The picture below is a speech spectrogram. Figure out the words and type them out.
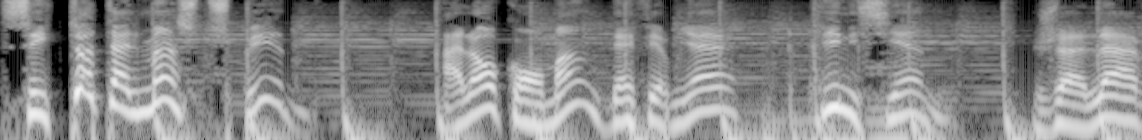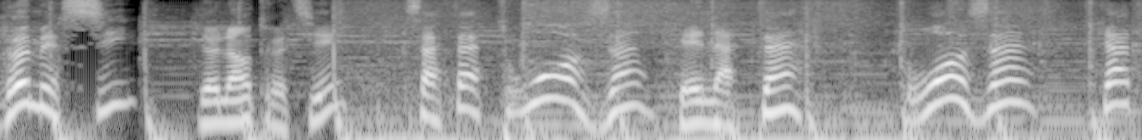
C'est totalement stupide. Alors qu'on manque d'infirmières cliniciennes. Je la remercie de l'entretien. Ça fait trois ans qu'elle attend. Trois ans, quatre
